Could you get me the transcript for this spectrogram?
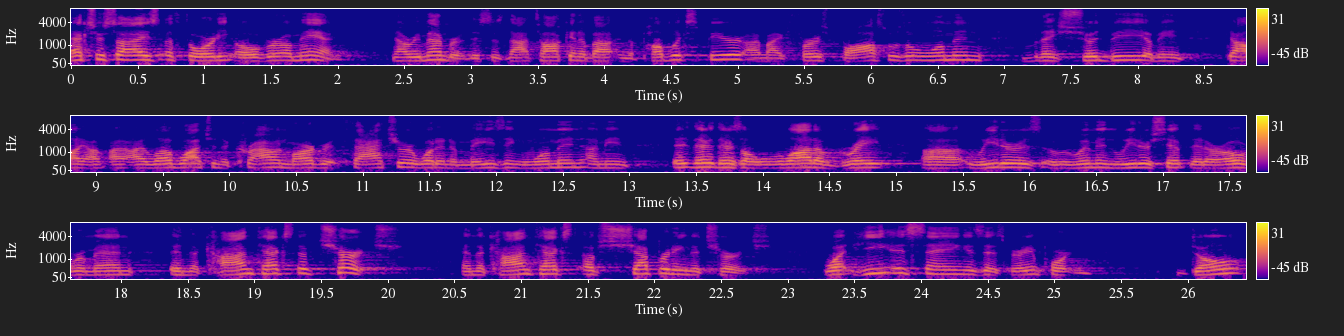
exercise authority over a man. Now, remember, this is not talking about in the public sphere. I, my first boss was a woman. They should be. I mean, golly, I, I, love watching The Crown. Margaret Thatcher, what an amazing woman. I mean, there, there's a lot of great uh, leaders, women leadership that are over men in the context of church, in the context of shepherding the church. What he is saying is this very important. Don't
